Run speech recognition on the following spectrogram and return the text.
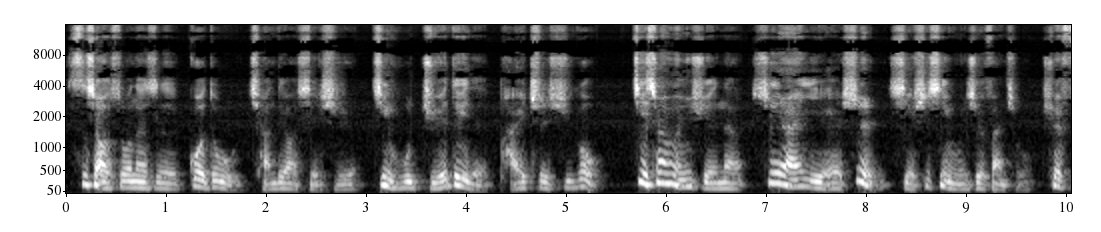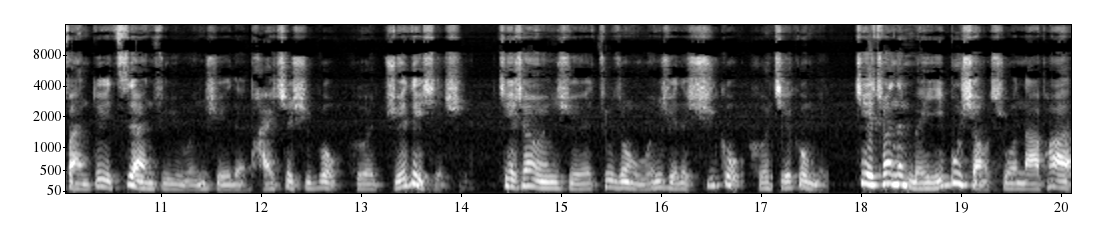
私小说呢是过度强调写实，近乎绝对的排斥虚构；芥川文学呢虽然也是写实性文学范畴，却反对自然主义文学的排斥虚构和绝对写实。芥川文学注重文学的虚构和结构美。芥川的每一部小说，哪怕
